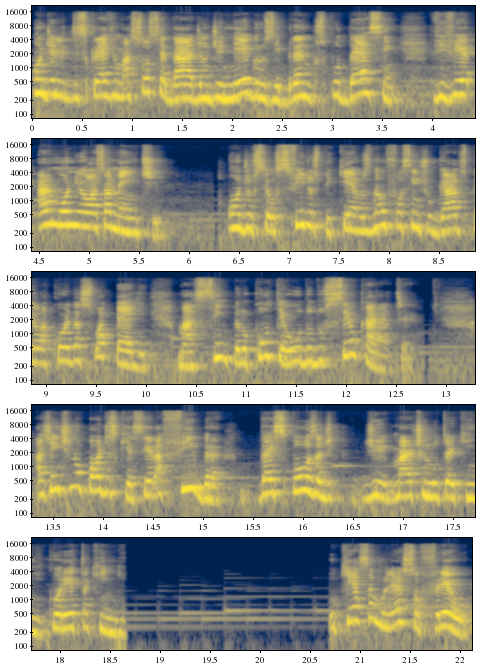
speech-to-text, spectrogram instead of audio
onde ele descreve uma sociedade onde negros e brancos pudessem viver harmoniosamente, onde os seus filhos pequenos não fossem julgados pela cor da sua pele, mas sim pelo conteúdo do seu caráter. A gente não pode esquecer a fibra da esposa de, de Martin Luther King, Coretta King. O que essa mulher sofreu,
